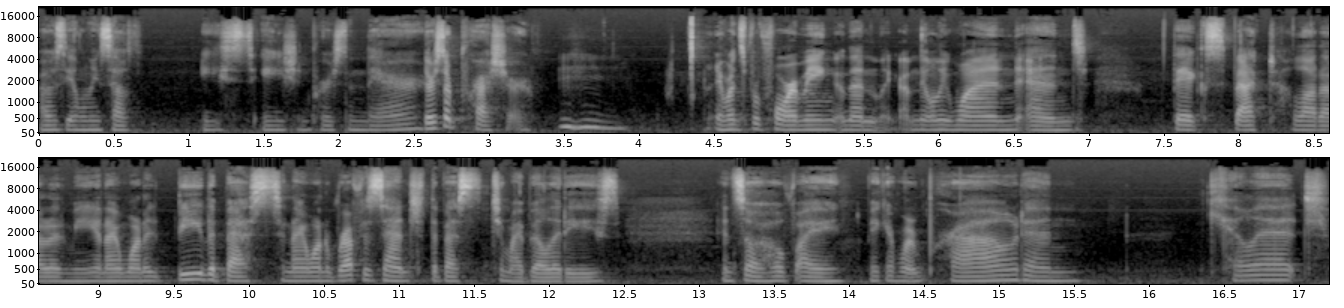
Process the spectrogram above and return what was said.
I was the only Southeast Asian person there. There's a pressure. Mm-hmm. Everyone's performing, and then like I'm the only one, and they expect a lot out of me, and I want to be the best, and I want to represent the best to my abilities. And so I hope I make everyone proud and kill it.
